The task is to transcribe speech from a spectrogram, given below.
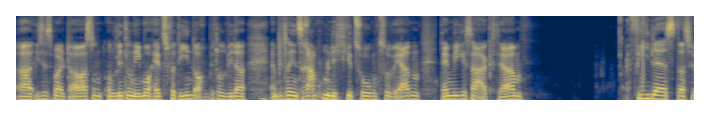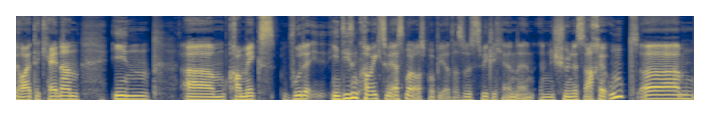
äh, ist es mal da was und, und Little Nemo hätte es verdient, auch ein bisschen wieder ein bisschen ins Rampenlicht gezogen zu werden. Denn wie gesagt, ja, vieles, das wir heute kennen in ähm, Comics, wurde in diesem Comic zum ersten Mal ausprobiert. Also es ist wirklich ein, ein, eine schöne Sache und ähm,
